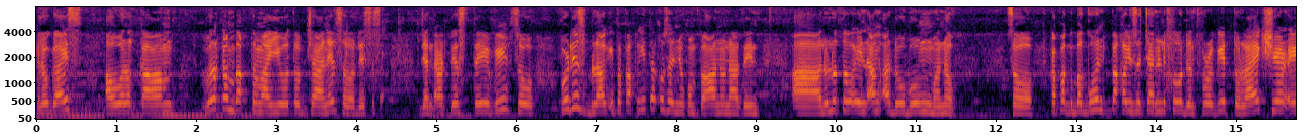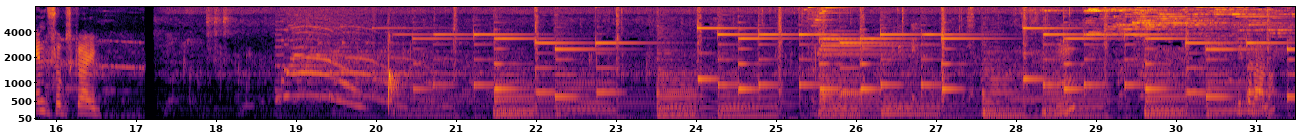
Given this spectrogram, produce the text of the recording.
Hello guys, uh, welcome welcome back to my YouTube channel. So this is Jan Artist TV. So for this vlog, ipapakita ko sa inyo kung paano natin ah, lulutuin ang adobong manok. So kapag baguhan pa kayo sa channel ko, don't forget to like, share, and subscribe. ¿no?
